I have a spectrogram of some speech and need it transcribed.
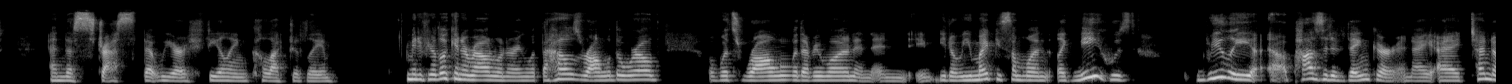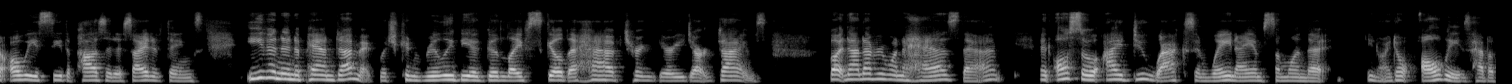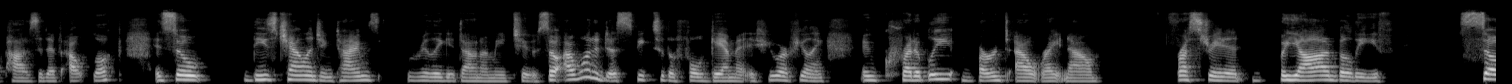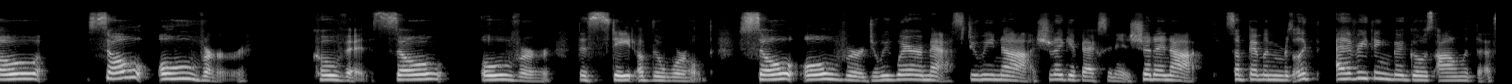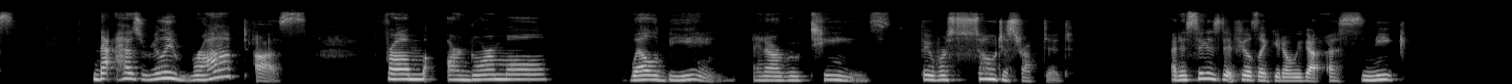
and the stress that we are feeling collectively. I mean, if you're looking around wondering what the hell's wrong with the world, what's wrong with everyone and and you know you might be someone like me who's really a positive thinker and I, I tend to always see the positive side of things even in a pandemic which can really be a good life skill to have during very dark times. But not everyone has that. And also i do wax and wane. I am someone that you know i don't always have a positive outlook. And so these challenging times really get down on me too. So I wanted to speak to the full gamut. If you are feeling incredibly burnt out right now, frustrated beyond belief, so, so over COVID, so over the state of the world, so over do we wear a mask? Do we not? Should I get vaccinated? Should I not? Some family members, like everything that goes on with this, that has really robbed us from our normal well being and our routines. They were so disrupted. And as soon as it feels like, you know, we got a sneak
